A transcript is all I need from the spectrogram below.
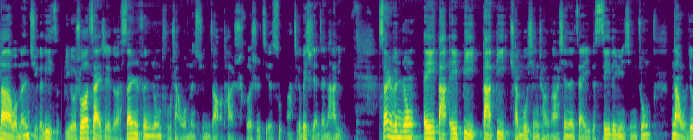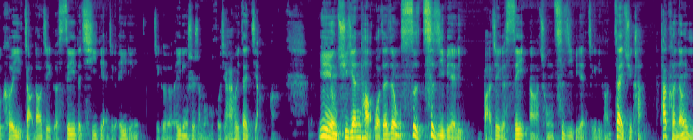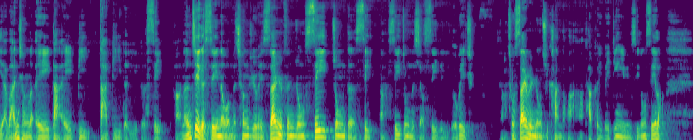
那我们举个例子，比如说在这个三十分钟图上，我们寻找它何时结束啊？这个背驰点在哪里？三十分钟，A 大 A B 大 B 全部形成啊，现在在一个 C 的运行中，那我就可以找到这个 C 的起点，这个 A 零，这个 A 零是什么？我们后期还会再讲啊。运用区间套，我在这种次次级别里把这个 C 啊从次级别这个地方再去看，它可能也完成了 A 大 A B 大 B 的一个 C 啊，那这个 C 呢，我们称之为三十分钟 C 中的 C 啊，C 中的小 C 的一个位置。啊，从三十分钟去看的话啊，它可以被定义为 C 中 C 了。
